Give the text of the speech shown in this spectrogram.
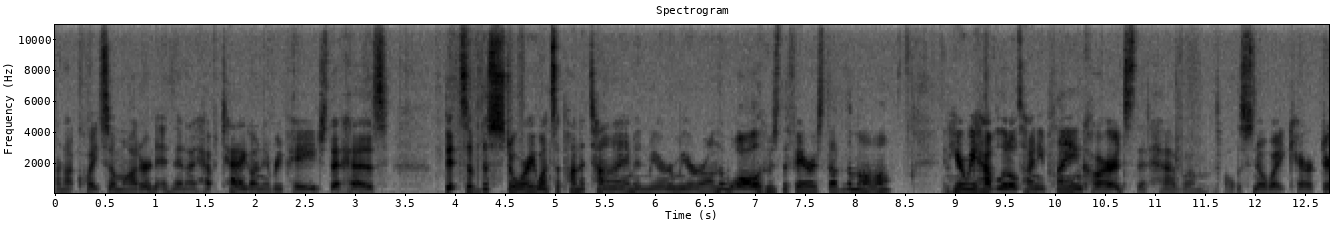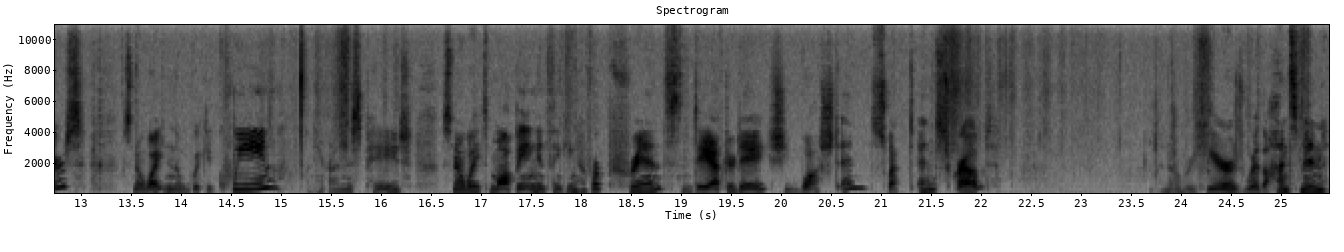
are not quite so modern. And then I have a tag on every page that has bits of the story, Once Upon a Time, and Mirror, Mirror on the Wall, Who's the Fairest of Them All. And here we have little tiny playing cards that have um, all the Snow White characters. Snow White and the Wicked Queen, here on this page, Snow White's mopping and thinking of her prince, and day after day she washed and swept and scrubbed. And over here is where the huntsman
